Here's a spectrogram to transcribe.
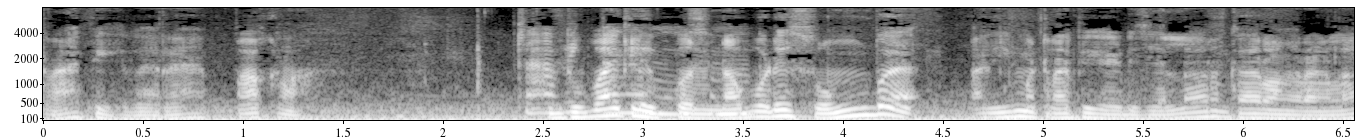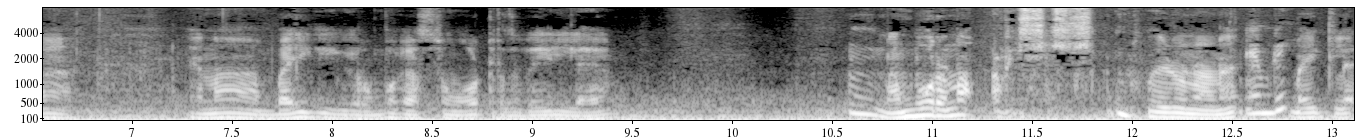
டிராஃபிக் வேறு. பார்க்கலாம். துபாய்க்கில் இப்போ நம்ம டேஸ் ரொம்ப அதிகமாக டிராஃபிக் ஆகிடுச்சு எல்லாரும் கார் வாங்குறாங்களா ஏன்னா பைக் இங்கே ரொம்ப கஷ்டம் ஓட்டுறது வெயிலில் நம்ம ஊரனா போயிடும் நான் பைக்கில்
